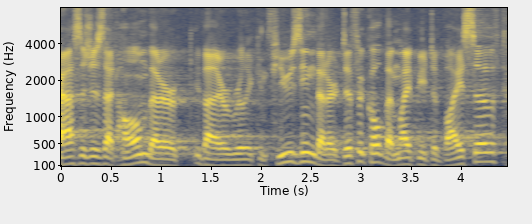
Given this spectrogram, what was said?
passages at home that are, that are really confusing, that are difficult, that might be divisive.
